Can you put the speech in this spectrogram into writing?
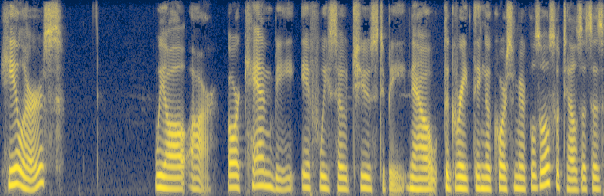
healers, we all are or can be if we so choose to be. Now, the great thing, of Course in Miracles also tells us is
